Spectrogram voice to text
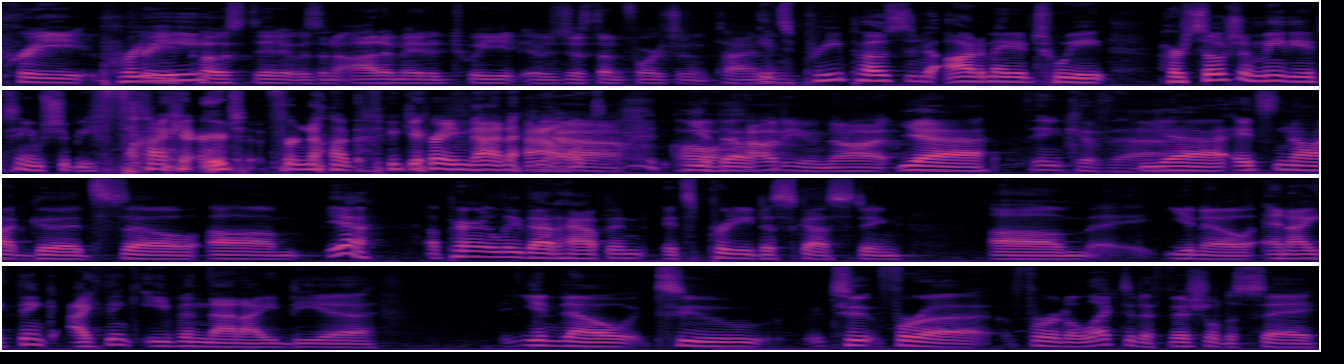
pre Pre- pre posted. It was an automated tweet. It was just unfortunate timing. it's pre-posted automated tweet. Her social media team should be fired for not figuring that yeah. out. Oh, you know? how do you not yeah. think of that? Yeah, it's not good. So, um, yeah, apparently that happened. It's pretty disgusting. Um, you know, and I think I think even that idea, you know, to to for a for an elected official to say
